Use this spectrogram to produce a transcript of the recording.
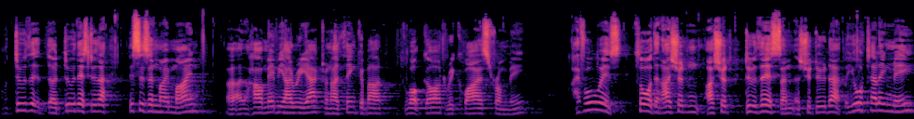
Or do, the, uh, do this, do that. This is in my mind uh, how maybe I react when I think about what God requires from me. I've always thought that I shouldn't, I should do this and I should do that. But you're telling me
